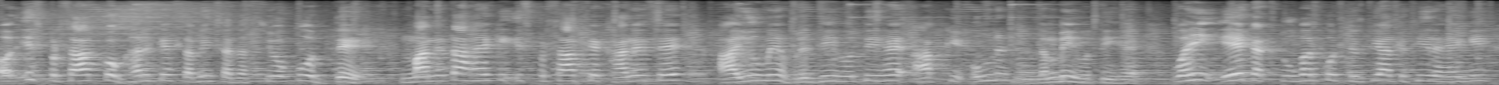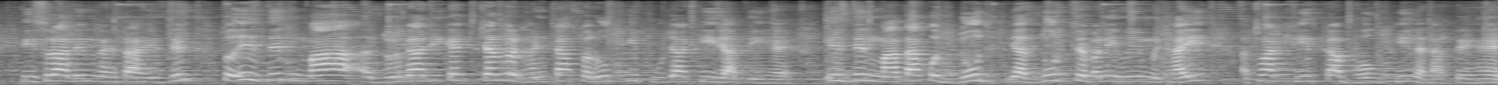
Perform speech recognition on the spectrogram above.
और इस प्रसाद को घर के सभी सदस्यों को दें। मान्यता है कि इस प्रसाद के खाने से आयु में वृद्धि होती है, आपकी उम्र लंबी होती है। वहीं एक अक्टूबर को तृतीया तिथि रहेगी, तीसरा दिन रहता है इस दिन। तो इस दिन माँ दुर्गा जी के चंद्र घंटा स्वरूप की पूजा की जाती है। इस दिन माता को दूध या दूध से बनी हुई मिठाई अथवा खीर का भोग भी लगाते हैं।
